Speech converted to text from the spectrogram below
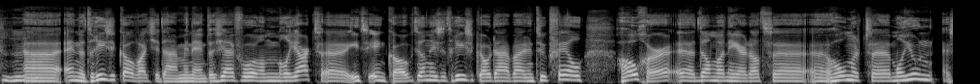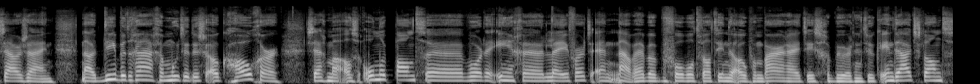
mm -hmm. uh, en het risico wat je daarmee neemt. Als jij voor een miljard uh, iets inkoopt, dan is het risico daarbij natuurlijk veel hoger dan wanneer dat 100 miljoen zou zijn. Nou, die bedragen moeten dus ook hoger, zeg maar, als onderpand worden ingeleverd. En nou, we hebben bijvoorbeeld wat in de openbaarheid is gebeurd, natuurlijk in Duitsland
